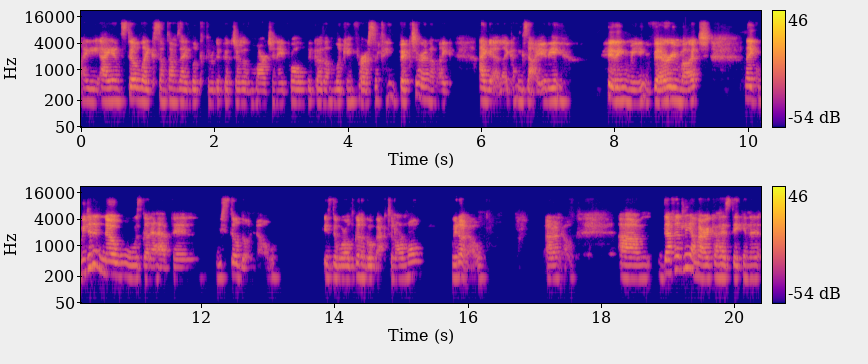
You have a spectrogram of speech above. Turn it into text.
i i am still like sometimes i look through the pictures of march and april because i'm looking for a certain picture and i'm like i get like anxiety hitting me very much. Like we didn't know what was to happen. We still don't know. Is the world to go back to normal? We don't know. I don't know um, definitely America has taken it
